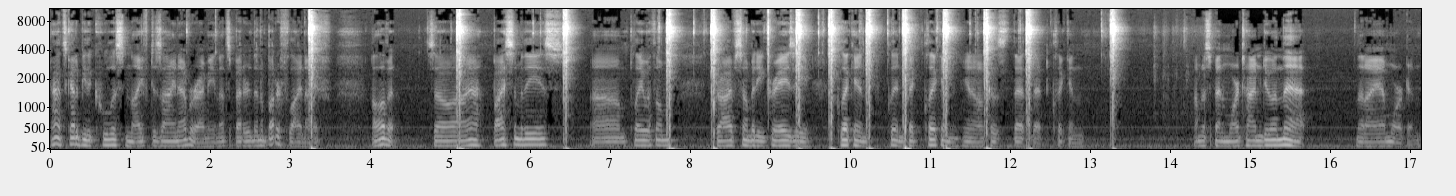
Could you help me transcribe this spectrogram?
God, it's got to be the coolest knife design ever. I mean, that's better than a butterfly knife. I love it. So, uh, yeah, buy some of these, um, play with them, drive somebody crazy, clicking, clicking, clicking, you know, because that, that clicking, I'm going to spend more time doing that than I am working.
